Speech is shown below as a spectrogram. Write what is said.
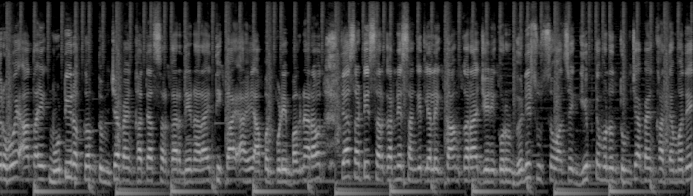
तर होय आता एक मोठी रक्कम तुमच्या बँक खात्यात सरकार देणार आहे. ती काय आहे? आपण पुढे बघणार आहोत. त्यासाठी सरकारने सांगितलेलं एक काम करा जेणेकरून गणेश उत्सवाचे गिफ्ट म्हणून तुमच्या बँक खात्यामध्ये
